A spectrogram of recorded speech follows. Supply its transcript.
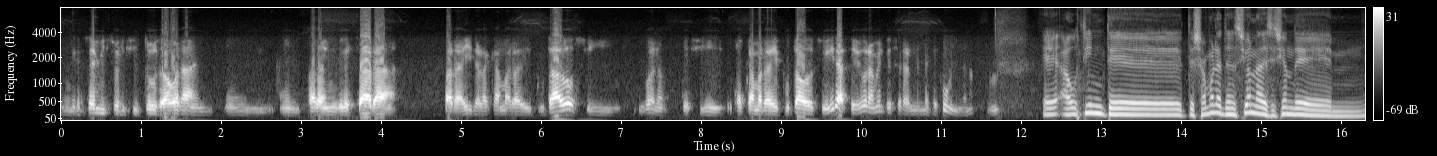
ingresé mi solicitud ahora para ingresar a para ir a la Cámara de Diputados y bueno, que si la Cámara de Diputados decidirá, seguramente será en el mes de junio, ¿no? Eh, Agustín, ¿te, llamó la atención la decisión de,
